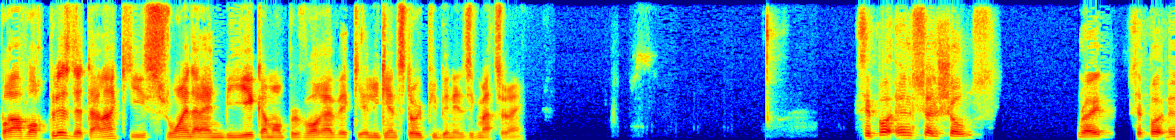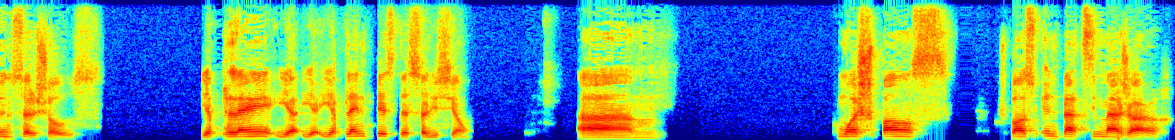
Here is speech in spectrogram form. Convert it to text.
pour avoir plus de talents qui se joignent à la NBA, comme on peut voir avec euh, Lugan Story puis Bénédicte Mathurin? C'est pas une seule chose, right? C'est pas une seule chose. Il y a plein, il y a, il y a plein de pistes de solutions. moi, je pense pense, une partie majeure.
